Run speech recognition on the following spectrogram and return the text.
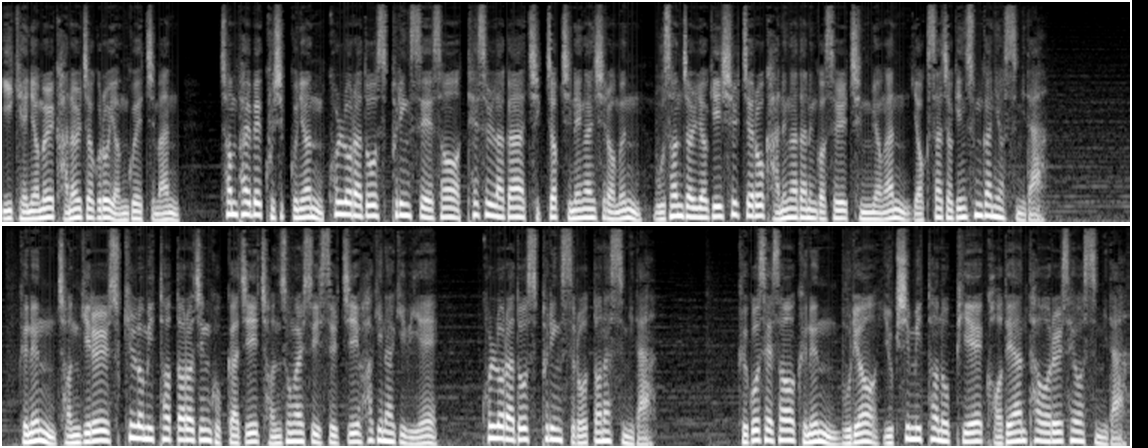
이 개념을 간헐적으로 연구했지만 1899년 콜로라도 스프링스에서 테슬라가 직접 진행한 실험은 무선 전력이 실제로 가능하다는 것을 증명한 역사적인 순간이었습니다. 그는 전기를 수킬로미터 떨어진 곳까지 전송할 수 있을지 확인하기 위해 콜로라도 스프링스로 떠났습니다. 그곳에서 그는 무려 60m 높이의 거대한 타워를 세웠습니다.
